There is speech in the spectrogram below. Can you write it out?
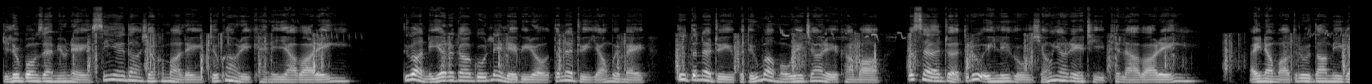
ဒီလိုပုံစံမျိုးနဲ့စင်းရဲသားရောက်ခမလေးဒုက္ခတွေခံနေရပါတယ်သူကနေရာတကာကိုလှည့်လည်ပြီးတော့တနက်တွေရောင်းပေမဲ့သူ့တနက်တွေဘယ်သူမှမဝေကြတဲ့အခါမှာပတ်စံအတွက်သူတို့အိမ်လေးကိုရောင်းရတဲ့အထိဖြစ်လာပါတယ် အဲ့နောက်မှာသူတို့သားမိက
